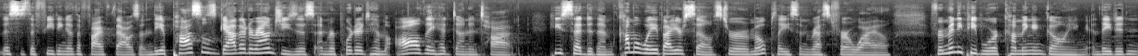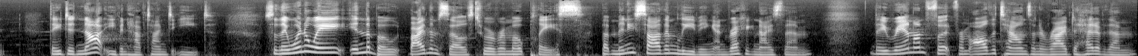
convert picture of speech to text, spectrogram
This is the feeding of the 5,000. The apostles gathered around Jesus and reported to him all they had done and taught he said to them, Come away by yourselves to a remote place and rest for a while. For many people were coming and going, and they didn't they did not even have time to eat. So they went away in the boat by themselves to a remote place. But many saw them leaving and recognized them. They ran on foot from all the towns and arrived ahead of them.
